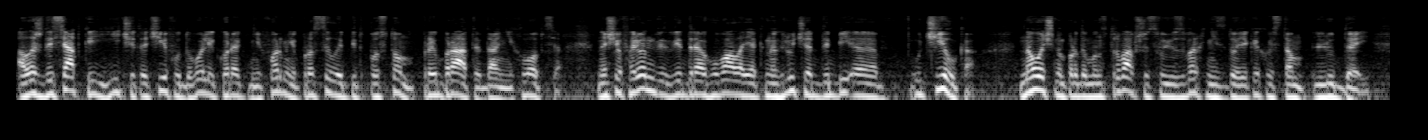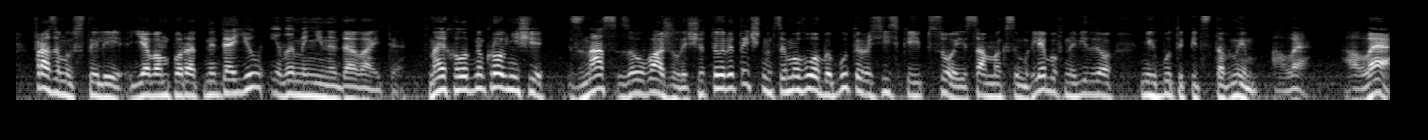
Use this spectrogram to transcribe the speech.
Але ж десятки її читачів у доволі коректній формі просили під постом прибрати дані хлопця. На що Фаріон відреагувала як наглюча дебі... е, учілка, наочно продемонструвавши свою зверхність до якихось там людей. Фразами в стилі Я вам порад не даю, і ви мені не давайте. Найхолоднокровніші з нас зауважили, що теоретично це могло би бути російське ІПСО, і сам Максим Глебов на відео міг бути підставним. Але, але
